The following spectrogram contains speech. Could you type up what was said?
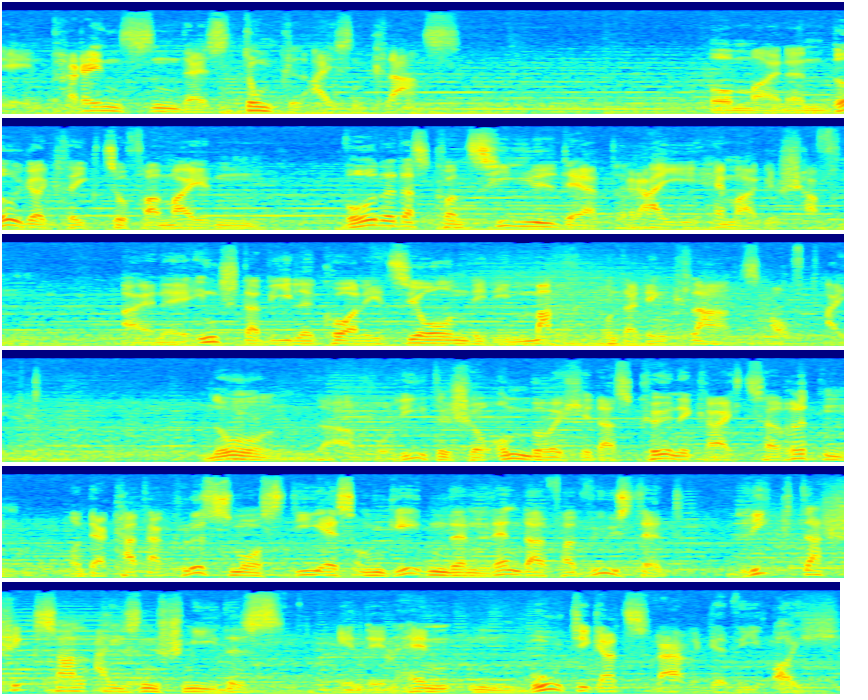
den Prinzen des Dunkeleisenclans. Um einen Bürgerkrieg zu vermeiden, wurde das Konzil der drei Hämmer geschaffen. Eine instabile Koalition, die die Macht unter den Clans aufteilt. Nun, da politische Umbrüche das Königreich zerrütten und der Kataklysmus die es umgebenden Länder verwüstet, liegt das Schicksal Eisenschmiedes in den Händen mutiger Zwerge wie euch.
